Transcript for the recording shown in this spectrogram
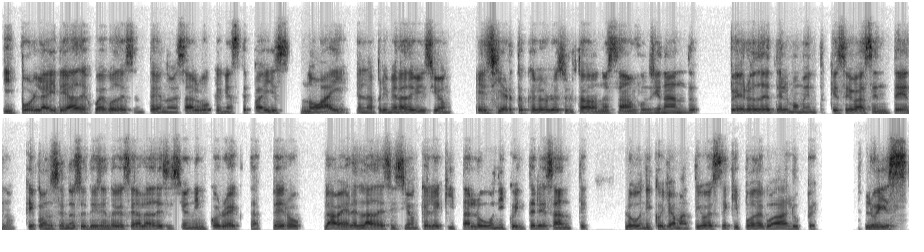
Y por la idea de juego de Centeno, es algo que en este país no hay en la primera división. Es cierto que los resultados no estaban funcionando, pero desde el momento que se va Centeno, que conste, no estoy diciendo que sea la decisión incorrecta, pero a ver, es la decisión que le quita lo único interesante, lo único llamativo a este equipo de Guadalupe. Luis,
